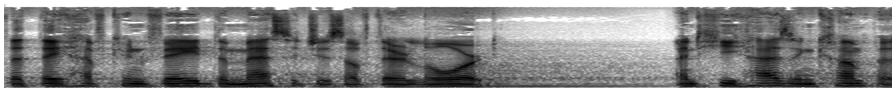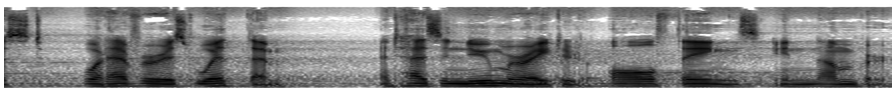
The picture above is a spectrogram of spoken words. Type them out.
that they have conveyed the messages of their Lord, and he has encompassed whatever is with them, and has enumerated all things in number.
